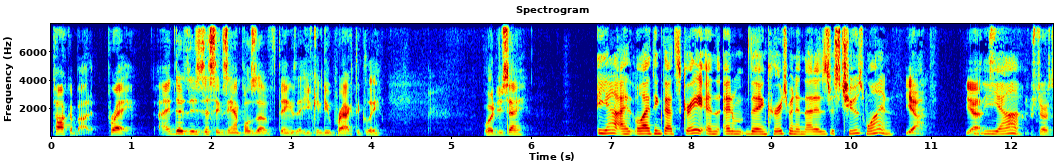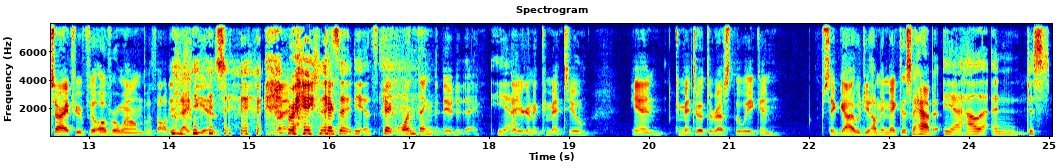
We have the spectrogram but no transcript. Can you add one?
Talk about it. Pray. I, there's just examples of things that you can do practically. What did you say? Yeah, I, well, I think that's great, and and the encouragement in that is just choose one. Yeah, yeah. Yeah. So sorry if you feel overwhelmed with all these ideas. right. Pick, ideas. Pick one thing to do today yeah. that you're going to commit to and commit to it the rest of the week and say, God, would you help me make this a habit? Yeah. How, and just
